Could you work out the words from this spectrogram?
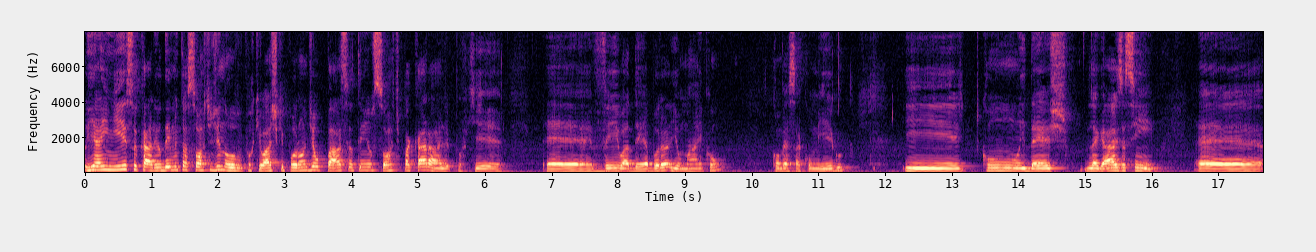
e aí nisso, cara, eu dei muita sorte de novo, porque eu acho que por onde eu passo eu tenho sorte pra caralho, porque é, veio a Débora e o Michael conversar comigo e com ideias legais, assim, é,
